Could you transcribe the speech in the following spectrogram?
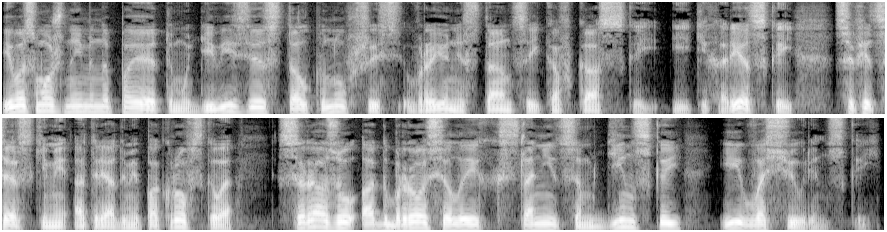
и, возможно, именно поэтому дивизия, столкнувшись в районе станций Кавказской и Тихорецкой с офицерскими отрядами Покровского, сразу отбросила их к станицам Динской и Васюринской.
